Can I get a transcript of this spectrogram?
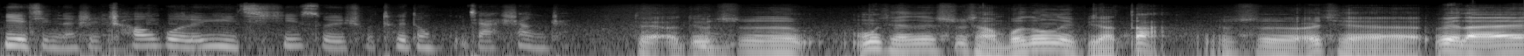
业绩呢是超过了预期，所以说推动股价上涨。对啊，就是目前的市场波动率比较大，就是而且未来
